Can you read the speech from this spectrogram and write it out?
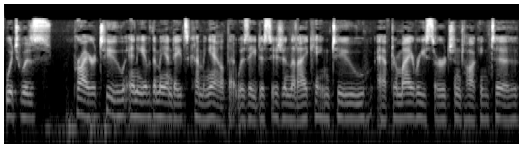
which was prior to any of the mandates coming out. That was a decision that I came to after my research and talking to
